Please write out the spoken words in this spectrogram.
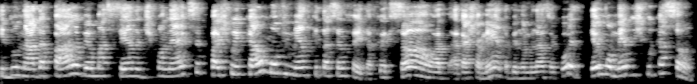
que do nada para, vê uma cena desconexa para explicar o movimento que está sendo feito. A flexão, a- agachamento, abdominal, essa coisa. Tem um momento de explicação.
